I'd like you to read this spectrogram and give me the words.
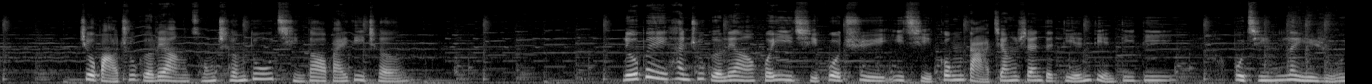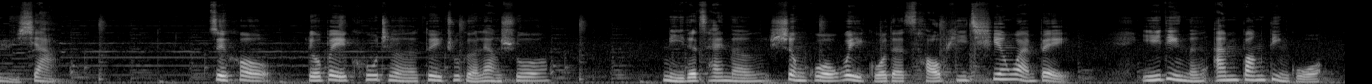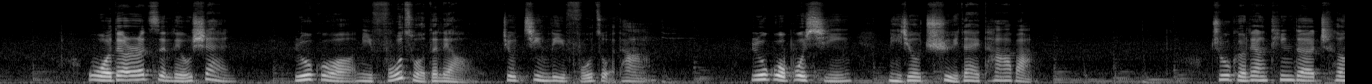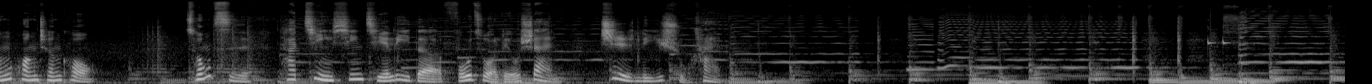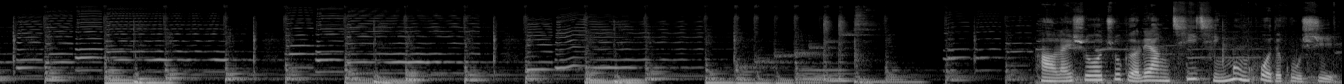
就把诸葛亮从成都请到白帝城。刘备和诸葛亮回忆起过去一起攻打江山的点点滴滴，不禁泪如雨下。最后，刘备哭着对诸葛亮说：“你的才能胜过魏国的曹丕千万倍，一定能安邦定国。我的儿子刘禅。”如果你辅佐得了，就尽力辅佐他；如果不行，你就取代他吧。诸葛亮听得诚惶诚恐，从此他尽心竭力地辅佐刘禅，治理蜀汉。好，来说诸葛亮七擒孟获的故事。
